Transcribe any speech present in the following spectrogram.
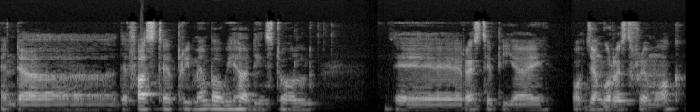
And uh, the first step, remember we had installed the REST API or Django REST framework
